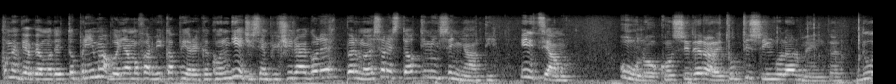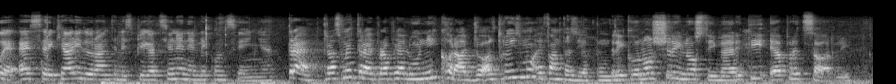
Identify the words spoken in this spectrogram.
Come vi abbiamo detto prima, vogliamo farvi capire che con 10 semplici regole per noi sareste ottimi insegnanti. Iniziamo! 1. Considerare tutti singolarmente. 2. Essere chiari durante le spiegazioni e nelle consegne. 3. Trasmettere ai propri alunni coraggio, altruismo e fantasia, appunto. Riconoscere i nostri meriti e apprezzarli.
